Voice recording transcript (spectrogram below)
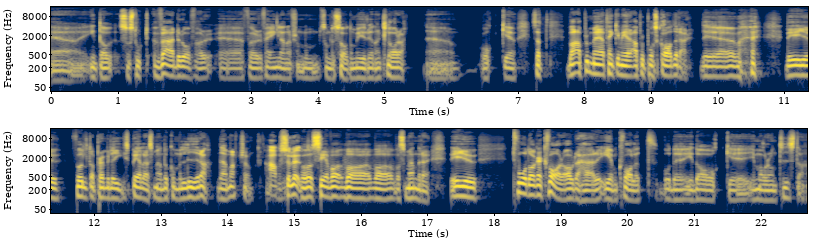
Eh, inte av så stort värde då för, eh, för, för England eftersom de, som du sa, de är ju redan klara. Och, eh, så att, men jag tänker mer apropå skador där. Det, det är ju fullt av Premier League-spelare som ändå kommer lira den matchen. Absolut. Och se vad, vad, vad, vad som händer där. Det är ju två dagar kvar av det här EM-kvalet. Både idag och eh, imorgon tisdag.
